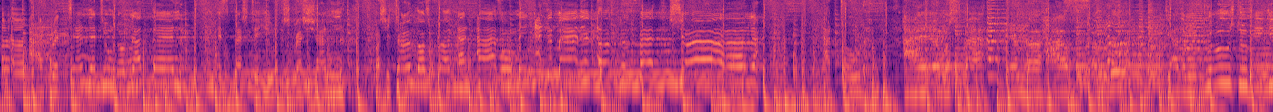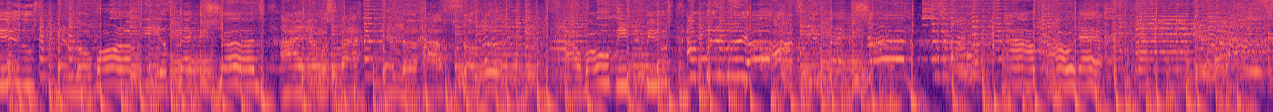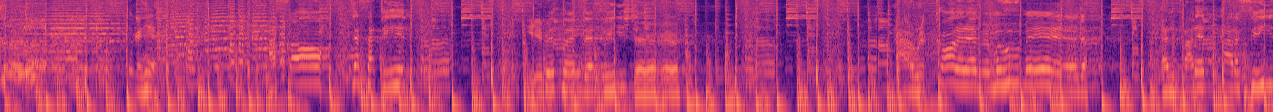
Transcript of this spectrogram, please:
I pretended to know nothing. It's best to use discretion. But she turned those floodlight eyes on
